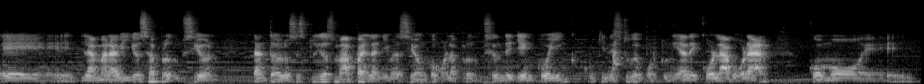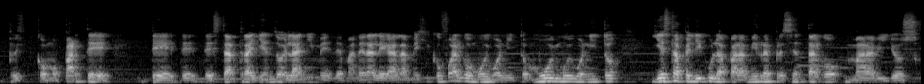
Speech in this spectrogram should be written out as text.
la maravillosa producción, tanto de los estudios Mapa en la animación como la producción de Genko Inc., con quienes tuve oportunidad de colaborar como, pues, como parte de, estar trayendo el anime de manera legal a México. Fue algo muy bonito, muy, muy bonito. Y esta película para mí representa algo maravilloso.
